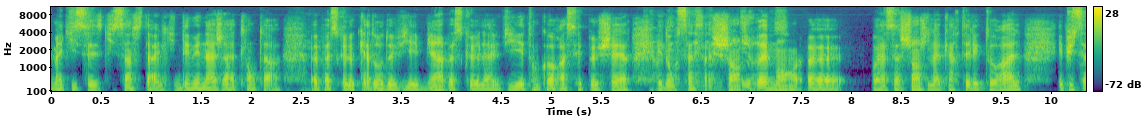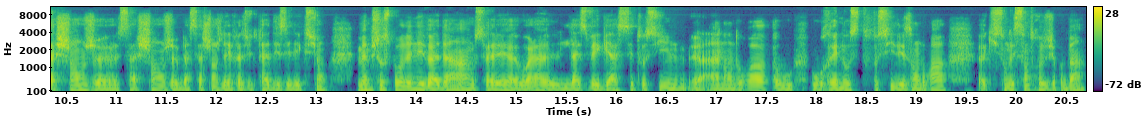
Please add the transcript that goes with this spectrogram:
bah, qui s'es qui s'installent, qui déménagent à Atlanta, parce que le cadre de vie est bien, parce que la vie est encore assez peu chère et donc ça, ça change vraiment, heu, voilà, ça change la carte électorale et puis ça change, heu, ça change, bah, ça change les résultats des élections. Même chose pour le Nevada, hein, vous savez, heu, voilà, Las Vegas, c'est aussi une un endroit où où Reno, c'est aussi des endroits, qui sont des centres urbains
